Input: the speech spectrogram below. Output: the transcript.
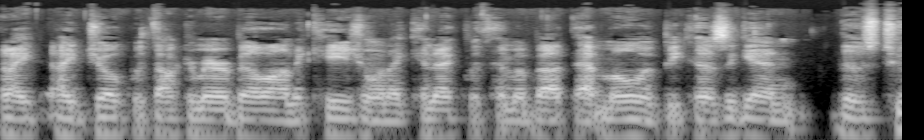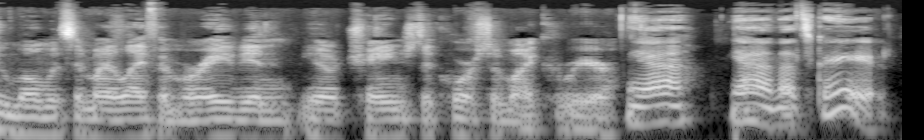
and I, I joke with Dr. Marabella on occasion when I connect with him about that moment because again, those two moments in my life at Moravian, you know, changed the course of my career. Yeah, yeah, that's great.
